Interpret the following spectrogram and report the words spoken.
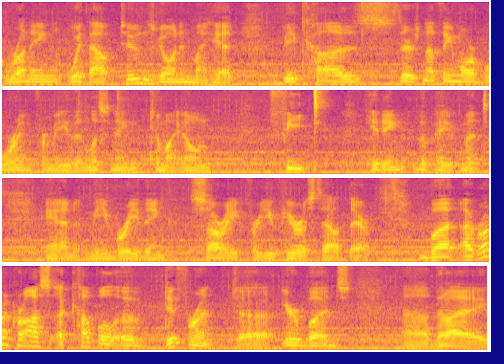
running without tunes going in my head because there's nothing more boring for me than listening to my own feet hitting the pavement and me breathing. Sorry for you purists out there. But I've run across a couple of different uh, earbuds uh, that I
